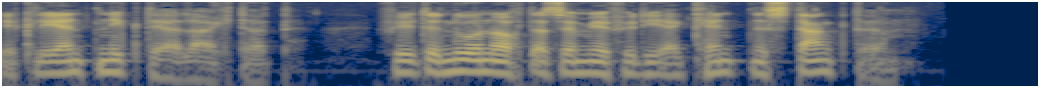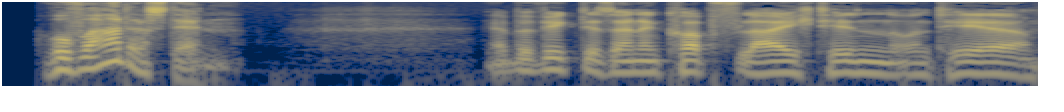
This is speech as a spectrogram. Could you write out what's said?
Der Klient nickte erleichtert. Fehlte nur noch, dass er mir für die Erkenntnis dankte. Wo war das denn? Er bewegte seinen Kopf leicht hin und her.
